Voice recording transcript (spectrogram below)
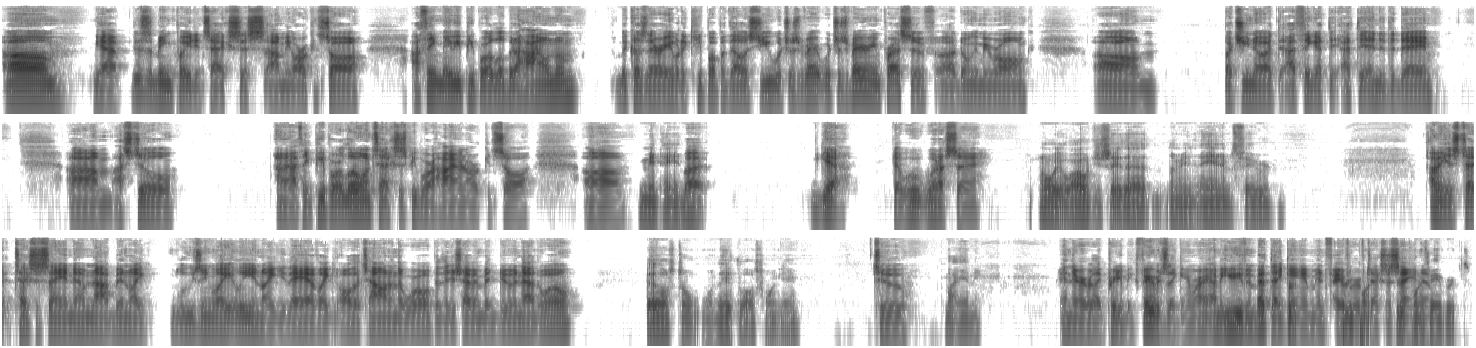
Um, yeah, this is being played in Texas. I mean Arkansas. I think maybe people are a little bit high on them because they're able to keep up with LSU, which was very which was very impressive. Uh, don't get me wrong. Um, but you know, at the, I think at the at the end of the day, um, I still I I think people are low on Texas, people are high on Arkansas. Uh, I mean, but yeah, yeah, what I say. oh wait, why would you say that? I mean, A&M's favored. I mean, has te- Texas A&M not been like losing lately, and like they have like all the talent in the world, but they just haven't been doing that well. They lost to one. They've lost one game. To Miami. and they're like pretty big favorites that game, right? I mean, you even bet that game in favor of Texas A&M. favorites.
